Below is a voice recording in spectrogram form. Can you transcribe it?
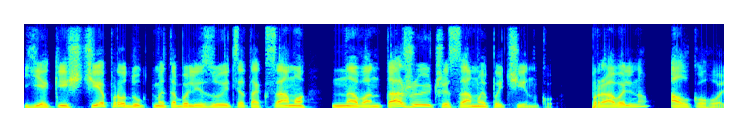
який ще продукт метаболізується так само, навантажуючи саме печінку? Правильно, алкоголь.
